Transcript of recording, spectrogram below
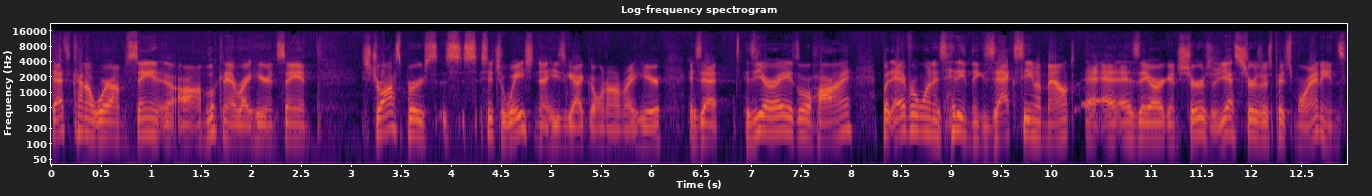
that's kind of where I'm saying uh, I'm looking at right here and saying Strasburg's s- situation that he's got going on right here is that his ERA is a little high, but everyone is hitting the exact same amount a- a- as they are against Scherzer. Yes, Scherzer's pitched more innings,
